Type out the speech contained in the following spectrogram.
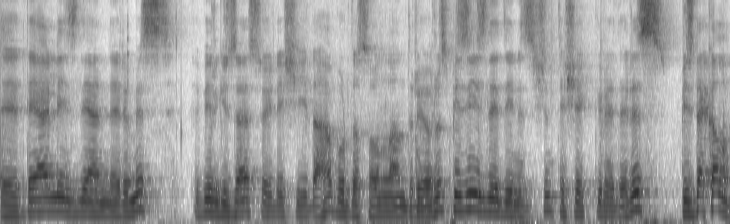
Ee, Değerli izleyenlerimiz bir güzel söyleşiyi daha burada sonlandırıyoruz. Bizi izlediğiniz için teşekkür ederiz. Bizde kalın.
